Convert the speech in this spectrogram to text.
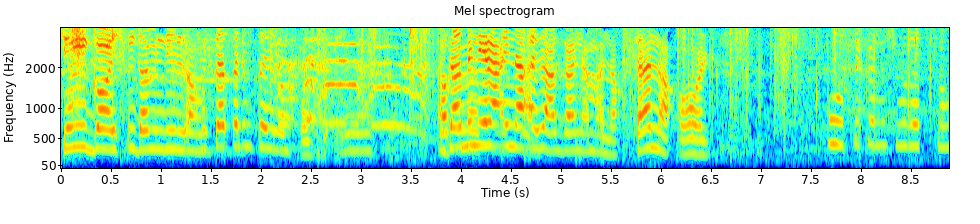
Yan guys, ang dami nilang... Magtatanim tayo ng pog. Ang dami nilang inaalaga na manak. Sana all. Puti ka na sulat to.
